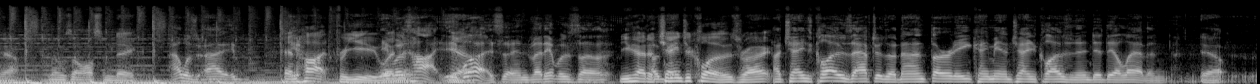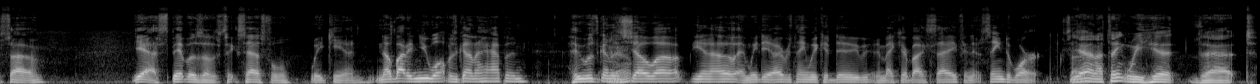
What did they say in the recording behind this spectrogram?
Yeah, that was an awesome day I was. I, and hot for you. it was hot. It was, and but it was. Uh, You had a a change of clothes, right? I changed clothes after the nine thirty. Came in, changed clothes, and then did the eleven. yeah. So, yes, it was a successful weekend. Nobody knew what was going to happen, who was going to Yeah. show up, you know, and we did everything we could do to make everybody safe, and it seemed to work. So, Yeah, and I think we hit that.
